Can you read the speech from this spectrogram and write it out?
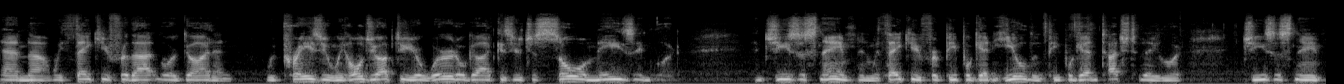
And uh, we thank you for that, Lord God. And we praise you and we hold you up to your word, oh God, because you're just so amazing, Lord. In Jesus' name. And we thank you for people getting healed and people getting touched today, Lord. In Jesus' name.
